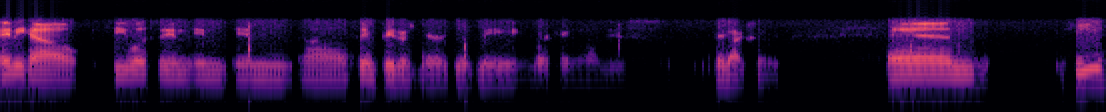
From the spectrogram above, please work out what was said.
anyhow, he was in in in uh, St. Petersburg with me working on this production, and he's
